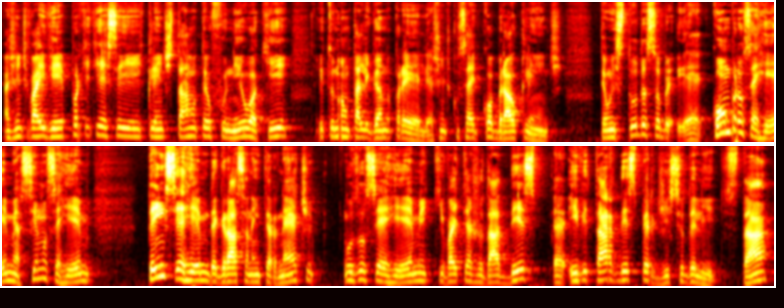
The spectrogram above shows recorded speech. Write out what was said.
a gente vai ver por que, que esse cliente está no teu funil aqui e tu não está ligando para ele. A gente consegue cobrar o cliente. Então estuda sobre, é, compra um CRM, assina um CRM, tem CRM de graça na internet, usa o CRM que vai te ajudar a des, é, evitar desperdício de leads, tá?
